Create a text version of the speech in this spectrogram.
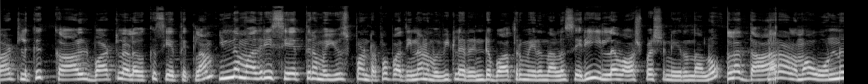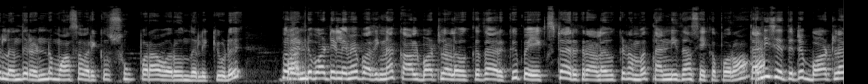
பாட்டிலுக்கு கால் பாட்டில் அளவுக்கு சேர்த்துக்கலாம். இந்த மாதிரி சேர்த்து நம்ம யூஸ் பண்ணுறப்ப பார்த்தீங்கன்னா நம்ம வீட்டில் வீட்டில் ரெண்டு பாத்ரூம் இருந்தாலும் சரி இல்லை வாஷ் பேஷன் இருந்தாலும் நல்லா தாராளமாக ஒன்றுலேருந்து ரெண்டு மாதம் வரைக்கும் சூப்பராக வரும் இந்த லிக்யூடு இப்போ ரெண்டு பாட்டிலுமே பார்த்தீங்கன்னா கால் பாட்டில் அளவுக்கு தான் இருக்குது இப்போ எக்ஸ்ட்ரா இருக்கிற அளவுக்கு நம்ம தண்ணி தான் சேர்க்க போகிறோம் தண்ணி சேர்த்துட்டு பாட்டிலை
